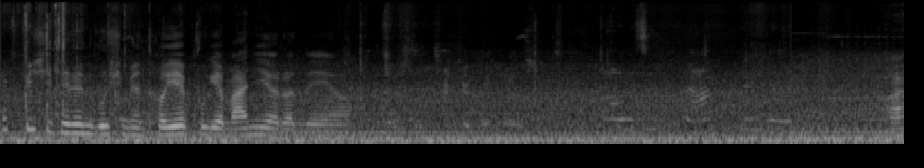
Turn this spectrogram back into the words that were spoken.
햇빛이 되는 곳이면 더 예쁘게 많이 열었네요. 와,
